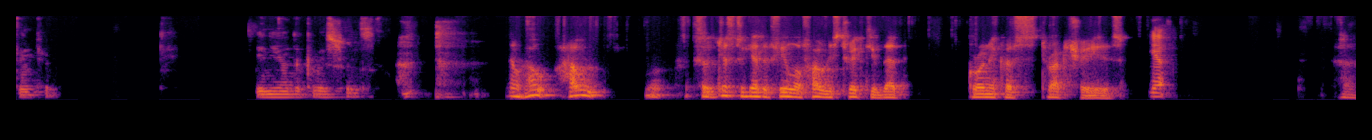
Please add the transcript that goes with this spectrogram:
Thank you. Any other questions? Now, how, how, so just to get a feel of how restrictive that Kronecker structure is. Yeah. Uh,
